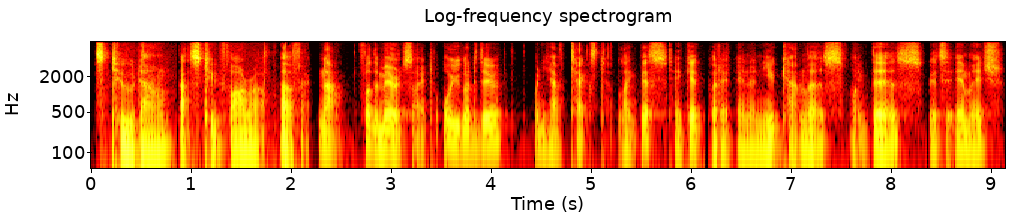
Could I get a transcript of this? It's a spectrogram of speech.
It's two down. That's too far up. Perfect. Now, for the mirrored side, all you got to do when you have text like this, take it, put it in a new canvas like this, go to image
